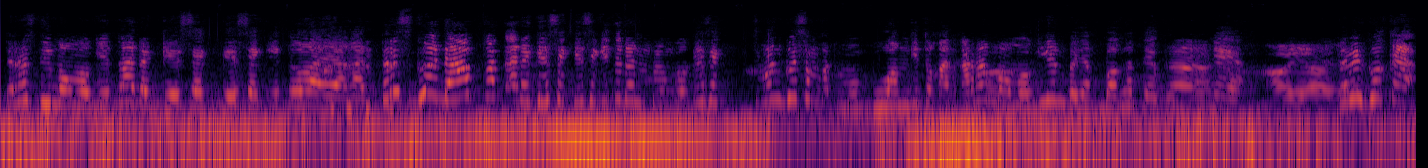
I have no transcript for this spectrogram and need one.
Terus di momogi itu ada gesek-gesek itulah ya kan. Terus gue dapat ada gesek-gesek itu dan belum gue gesek. Cuman gue sempat mau buang gitu kan Karena momogi kan banyak banget ya bumbunya ya. Oh iya, iya. tapi gue kayak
